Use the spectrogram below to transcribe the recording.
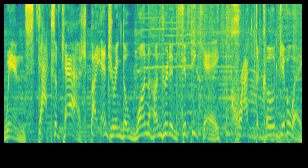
Win stacks of cash by entering the 150K Crack the Code giveaway.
